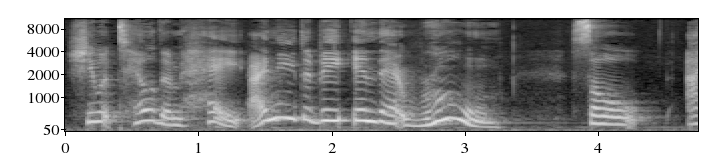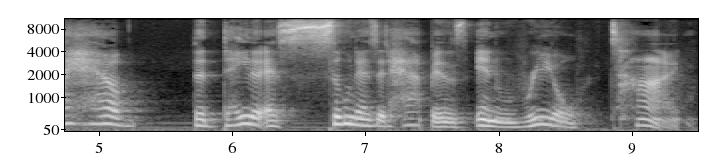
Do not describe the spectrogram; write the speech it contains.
she would tell them, hey, I need to be in that room. So I have the data as soon as it happens in real time.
